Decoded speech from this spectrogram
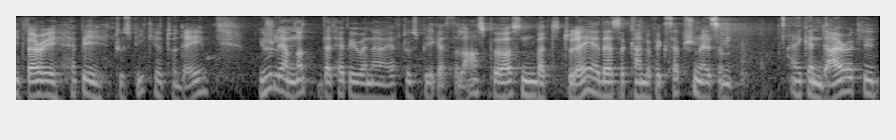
indeed very happy to speak here today. Usually I'm not that happy when I have to speak as the last person, but today there's a kind of exception as um, I can directly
